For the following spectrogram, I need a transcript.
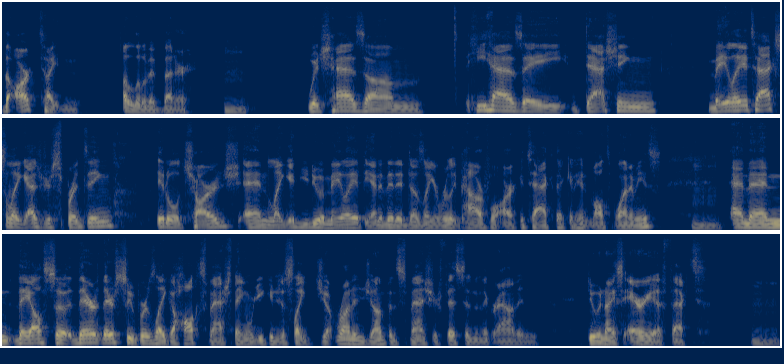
the Arc Titan a little bit better, Mm. which has um he has a dashing melee attack. So like as you're sprinting, it'll charge and like if you do a melee at the end of it, it does like a really powerful arc attack that can hit multiple enemies. Mhm. And then they also their their super is like a Hulk smash thing where you can just like ju- run and jump and smash your fist into the ground and do a nice area effect Mhm.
